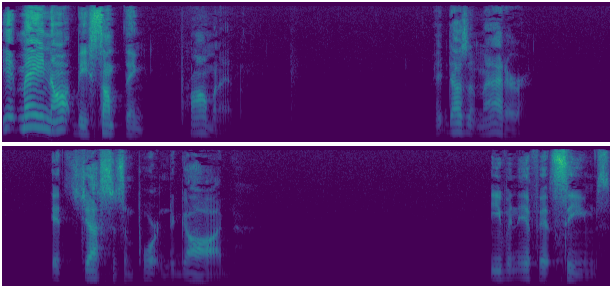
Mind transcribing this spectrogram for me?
It may not be something prominent. It doesn't matter. it's just as important to God, even if it seems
